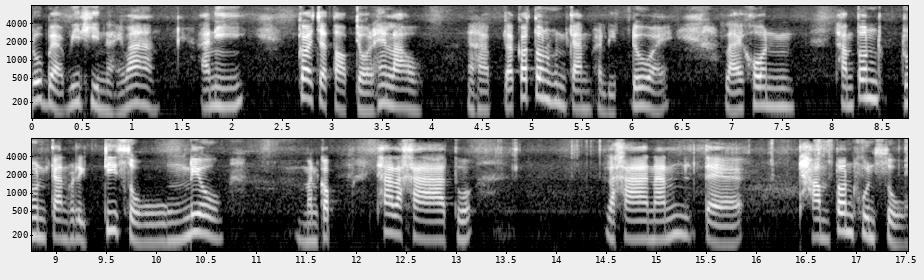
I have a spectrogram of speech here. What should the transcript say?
รูปแบบวิธีไหนบ้าง อันนี้ก็จะตอบโจทย์ให้เรานะครับ แล้วก็ต้นทุนการผลิตด้วย หลายคนทำต้นทุนการผลิตที่สูงเรี่ยว มันก็ถ้าราคาตัวราคานั้นแต่ทำต้นทุนสูง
